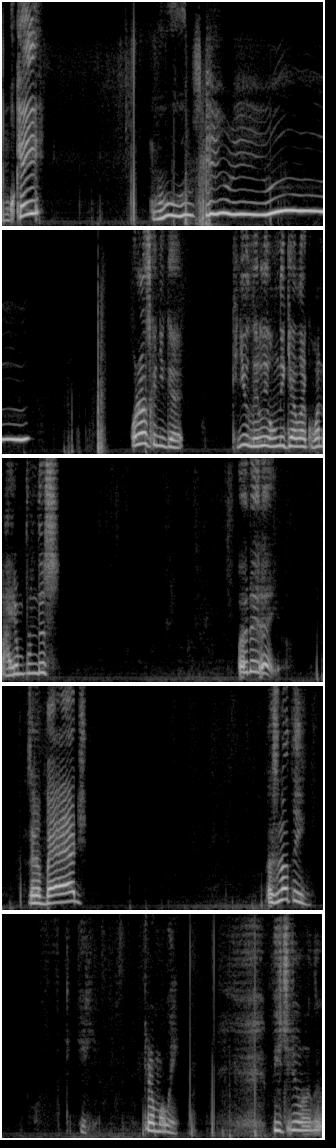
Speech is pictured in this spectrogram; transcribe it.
I'm okay. Ooh, scary. Ooh. What else can you get? Can you literally only get like one item from this? What is it? Is that a badge? There's nothing. Get out of my way. Beat you on the,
